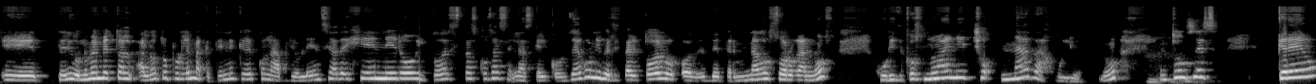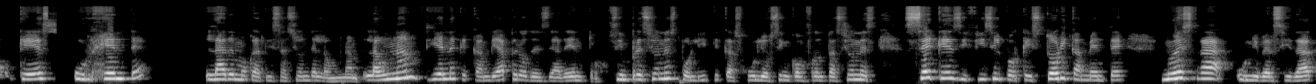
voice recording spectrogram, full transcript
eh, te digo, no me meto al, otro problema que tiene que ver con la violencia de género y todas estas cosas en las que el Consejo Universitario y todos los determinados órganos jurídicos no han hecho nada, Julio, ¿no? Entonces, creo que es urgente la democratización de la UNAM. La UNAM tiene que cambiar, pero desde adentro, sin presiones políticas, Julio, sin confrontaciones. Sé que es difícil porque históricamente nuestra universidad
